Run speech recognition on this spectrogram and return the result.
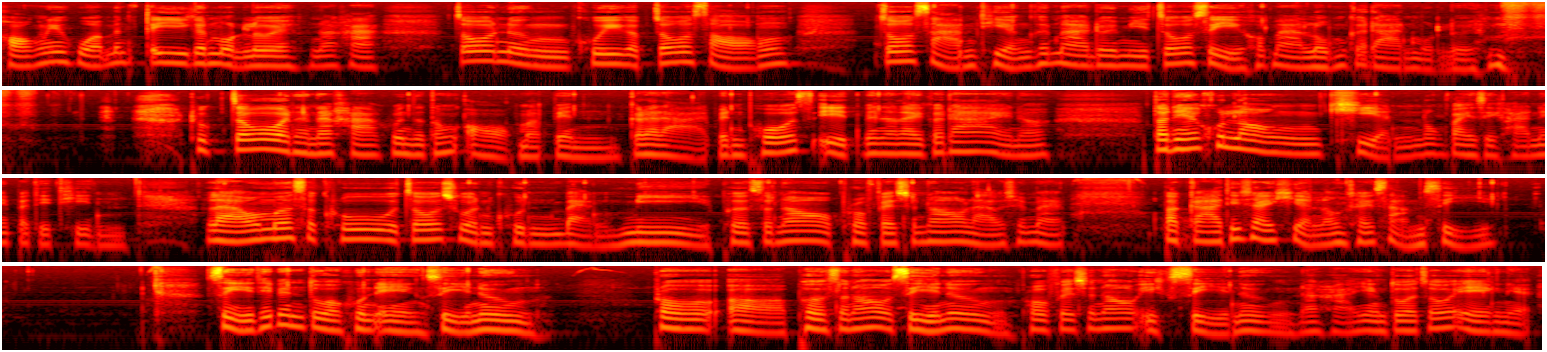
ของในหัวมันตีกันหมดเลยนะคะ โจ้หนึ่งคุยกับโจ้สองโจ้สามเถียงขึ้นมา โดยมีโจ้สี่เข้ามาล้มกระดานหมดเลย ทุกโจ้นะคะ คุณจะต้องออกมาเป็นกระดาษเป็นโพสต์อิทเป็นอะไรก็ได้เนาะตอนนี้คุณลองเขียนลงไปสิคะในปฏิทิน แล้วเมื่อสักครู่โจ้ชวนคุณแบ่งมี personal professional แล้วใช่ไหมปากกาที่ใช้เขียนลองใช้ 3 สี สีที่เป็นตัวคุณเองสีหนึ่ง pro เอ่อ personal สีหนึ่ง professional อีกสีหนึ่งนะคะ อย่างตัวโจ้เองเนี่ย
